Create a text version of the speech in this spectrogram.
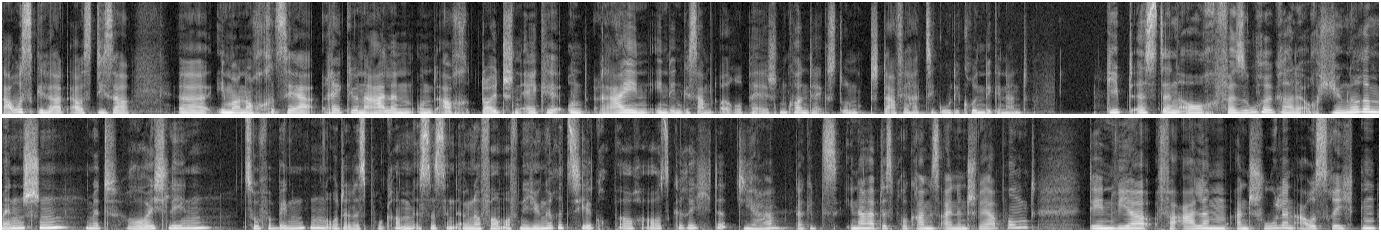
rausgehört aus dieser äh, immer noch sehr regionalen und auch deutschen Ecke und rein in den gesamteuropäischen Kontext. Und dafür hat sie gute Gründe genannt. Gibt es denn auch Versuche, gerade auch jüngere Menschen mit Räuchlin zu verbinden oder das Programm ist es in irgendeiner Form auf eine jüngere Zielgruppe auch ausgerichtet? Ja, da gibt es innerhalb des Programms einen Schwerpunkt, den wir vor allem an Schulen ausrichten.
